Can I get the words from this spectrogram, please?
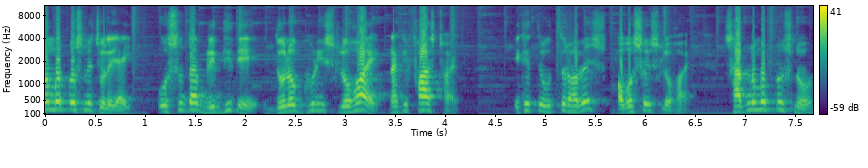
নম্বর প্রশ্নে চলে যাই। উষ্ণতা বৃদ্ধিতে দোলক ঘড়ি স্লো হয় নাকি ফাস্ট হয়? এক্ষেত্রে উত্তর হবে, অবশ্যই স্লো হয়। সাত নম্বর প্রশ্ন,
